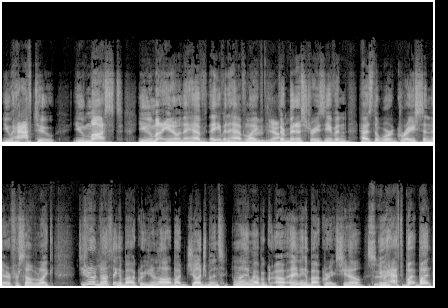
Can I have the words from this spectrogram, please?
you have to, you must, you must, you know, and they have, they even have like mm, yeah. their ministries even has the word grace in there for some. Of them like, do you know nothing about grace. You know a lot about judgment. You don't know anything about, uh, anything about grace. You know, so, you have to, but but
